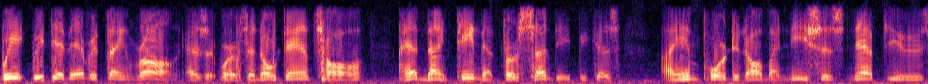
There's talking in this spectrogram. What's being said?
we we did everything wrong, as it were. It was an old dance hall. I had 19 that first Sunday because I imported all my nieces, nephews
